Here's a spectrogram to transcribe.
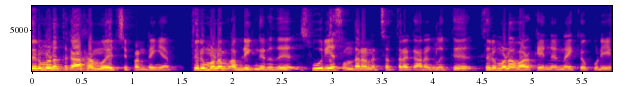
திருமணத்துக்காக முயற்சி பண்றீங்க. திருமணம் அப்படிங்கிறது சூரிய சந்திர நட்சத்திரக்காரர்களுக்கு திருமண வாழ்க்கையை நிர்ணயிக்கக்கூடிய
